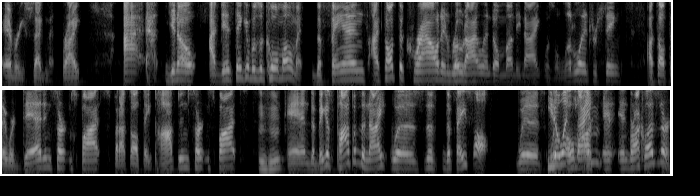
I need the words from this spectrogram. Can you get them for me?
every segment, right? I, you know, I did think it was a cool moment. The fans, I thought the crowd in Rhode Island on Monday night was a little interesting. I thought they were dead in certain spots, but I thought they popped in certain spots. Mm-hmm. And the biggest pop of the night was the the face off with You know what? Omos and, and Brock Lesnar.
